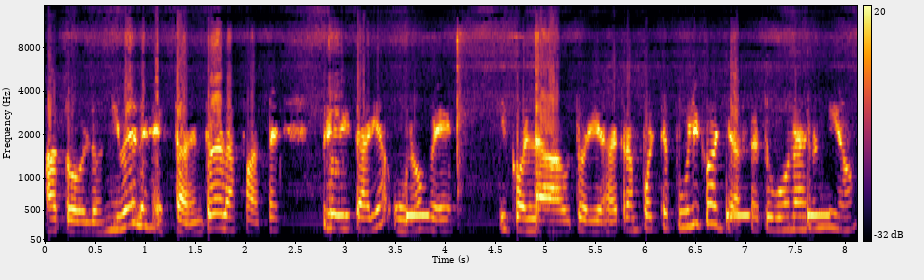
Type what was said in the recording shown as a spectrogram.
a todos los niveles, está dentro de la fase prioritaria 1B y con la Autoridad de Transporte Público ya se tuvo una reunión,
